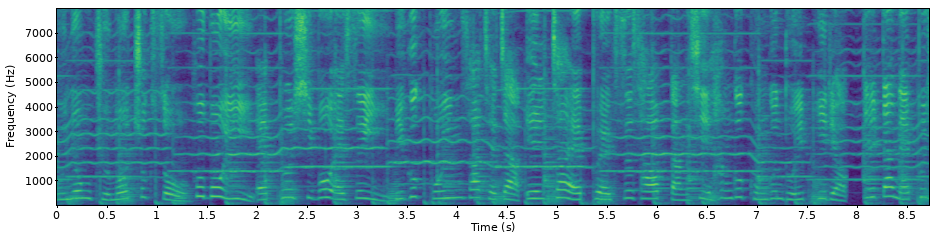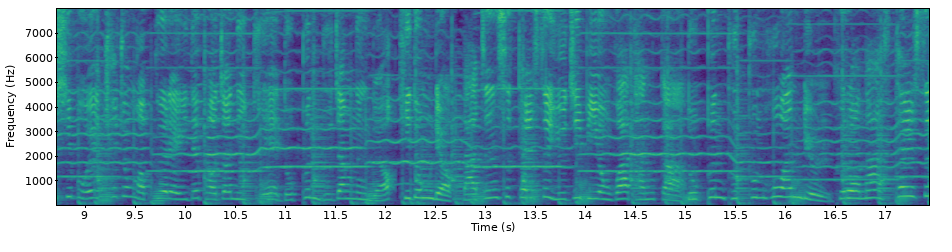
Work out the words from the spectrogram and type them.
운용 규모 축소. 후보 2 F-15SE 미국 보잉사 제작 1차 FX 사업 당시 한국 공군 도입 이력 일단 F-15의 최종 업그레이드 버전이기에 높은 무장 능력, 기동력, 낮은 스텔스 유지 비용과 단가, 높은 부품 호환율. 그러나 스텔스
